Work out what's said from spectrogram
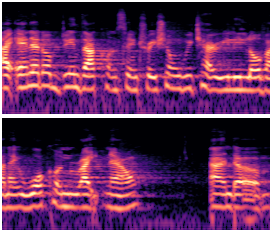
I ended up doing that concentration, which I really love and I work on right now. And um,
